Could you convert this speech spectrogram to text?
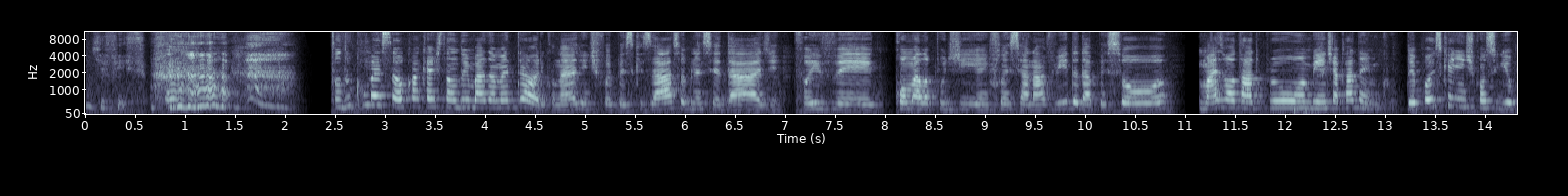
Difícil. Tudo começou com a questão do embasamento teórico, né? A gente foi pesquisar sobre ansiedade, foi ver como ela podia influenciar na vida da pessoa, mais voltado para o ambiente acadêmico. Depois que a gente conseguiu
